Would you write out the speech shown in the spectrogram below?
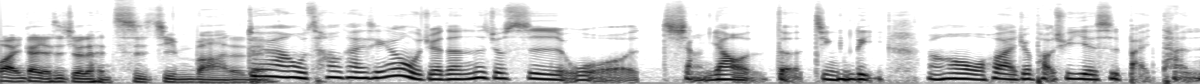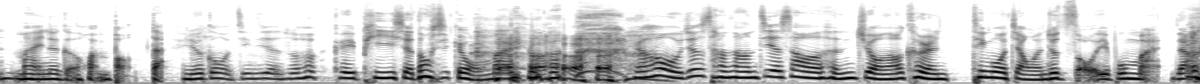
话，应该也是觉得很吃惊吧，对不对？对啊，我超开心，因为我觉得那就是我想要的经历。然后我后来就跑去夜市摆摊卖那个环保袋，也就跟我经纪人说 可以批一些东西给我卖吗？然后我就常常介绍了很久，然后客人听我讲完就走，也不买这样。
